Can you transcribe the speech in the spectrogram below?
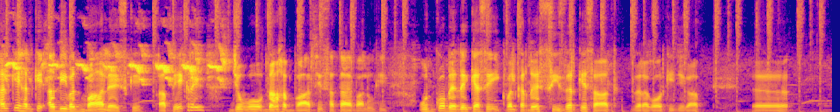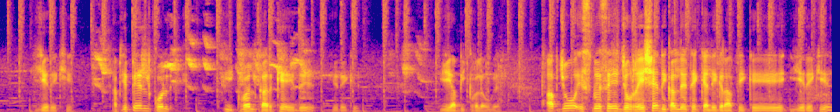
हल्के हल्के अनइवन बाल है इसके। आप देख रहे हैं, जो वो नाहमवार सी सतह है बालों की। उनको मैंने कैसे इक्वल करना है? सीज़र के साथ ज़रा गौर कीजिएगा आप। ये देखिए। अब ये बिल्कुल इक्वल करके इन्हें ये देखिए। ये अब इक्वल हो गए। अब जो इसमें से जो रेशे निकल रहे थे कैलीग्राफी के, ये देखिए।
